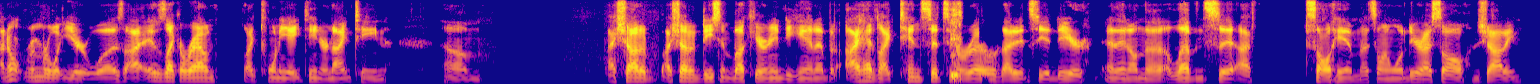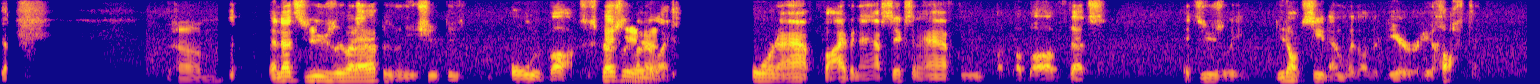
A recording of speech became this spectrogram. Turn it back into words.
I don't remember what year it was. I, it was like around like 2018 or 19. Um, I shot a I shot a decent buck here in Indiana, but I had like 10 sits in a row that I didn't see a deer, and then on the 11th sit, I saw him. That's the only one deer I saw and shot him. Um, And that's usually what happens when you shoot these older bucks, especially when they're like four and a half, five and a half, six and a half, and above. That's it's usually you don't see them with other deer very often.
